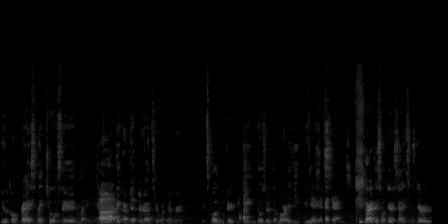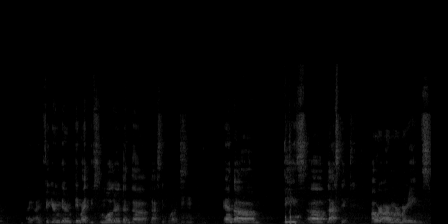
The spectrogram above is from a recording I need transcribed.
will comprise my chosen, my I don't know if they are veterans or whatever it's called in 30k. Those are the more elite units, yes, the veterans. regardless of their size, because they're I, I'm figuring they they might be smaller than the plastic ones. Mhm. And um, these uh, plastic power armor marines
